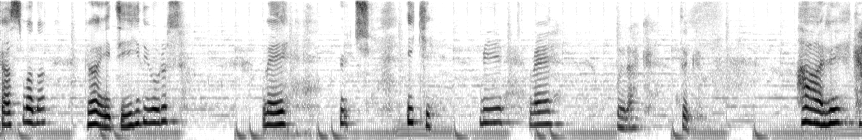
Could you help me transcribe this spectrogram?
kasmadan gayet iyi gidiyoruz. Ve 3, 2, 1 ve bıraktık. Harika.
